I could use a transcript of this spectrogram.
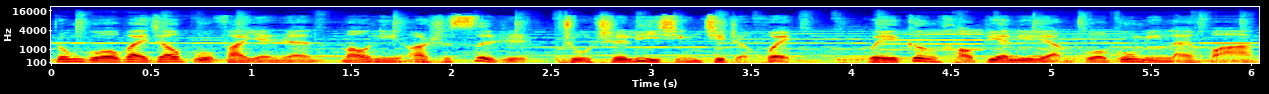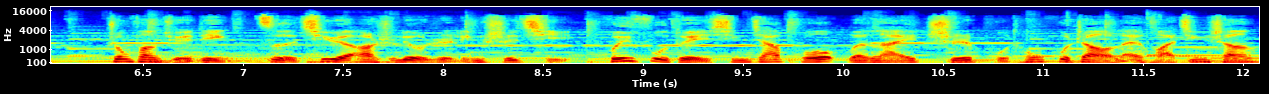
中国外交部发言人毛宁二十四日主持例行记者会，为更好便利两国公民来华，中方决定自七月二十六日零时起恢复对新加坡文莱持普通护照来华经商、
